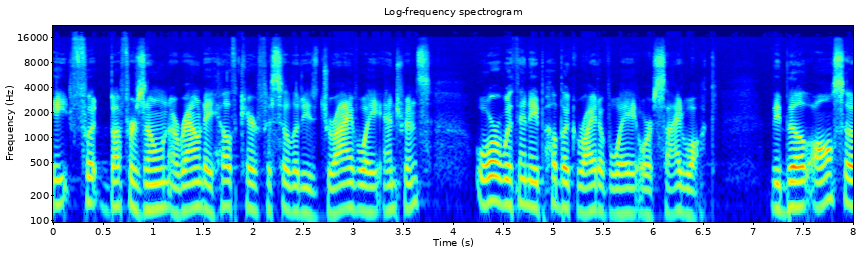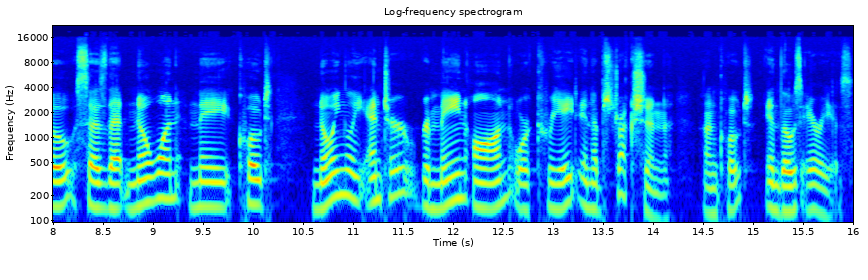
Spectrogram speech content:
eight foot buffer zone around a healthcare facility's driveway entrance or within a public right of way or sidewalk. The bill also says that no one may, quote, knowingly enter, remain on, or create an obstruction, unquote, in those areas.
